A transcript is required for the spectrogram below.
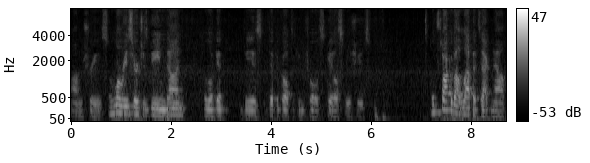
on trees. So more research is being done to look at these difficult to control scale species. Let's talk about Lepitect now.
